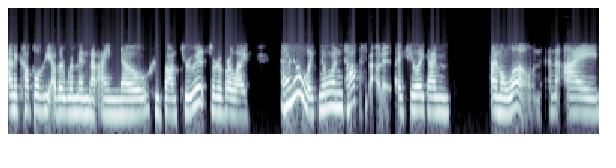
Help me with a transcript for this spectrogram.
And a couple of the other women that I know who've gone through it sort of are like, I don't know, like no one talks about it. I feel like I'm I'm alone. And I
